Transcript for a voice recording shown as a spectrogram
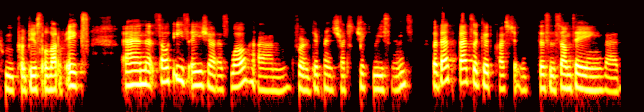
who produce a lot of eggs, and Southeast Asia as well um, for different strategic reasons. But that that's a good question. This is something that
